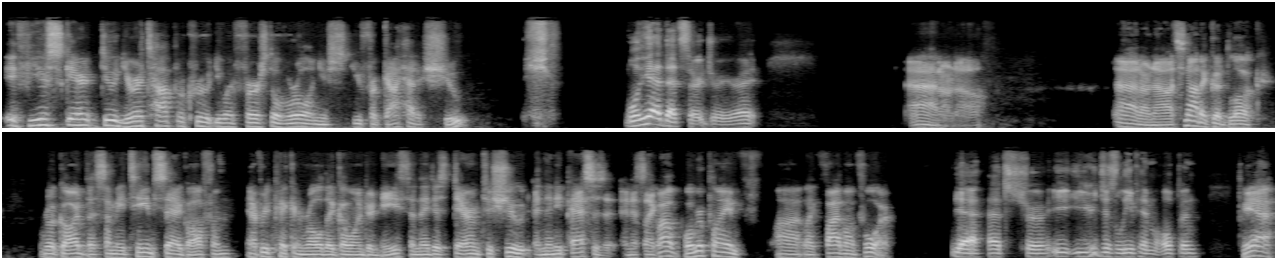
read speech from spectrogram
If you're scared, dude, you're a top recruit. You went first overall, and you you forgot how to shoot. well, he had that surgery, right? I don't know. I don't know. It's not a good look. Regardless, I mean, teams sag off him. Every pick and roll, they go underneath, and they just dare him to shoot, and then he passes it, and it's like, well, well we're playing uh, like five on four. Yeah, that's true. You, you could just leave him open. Yeah,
